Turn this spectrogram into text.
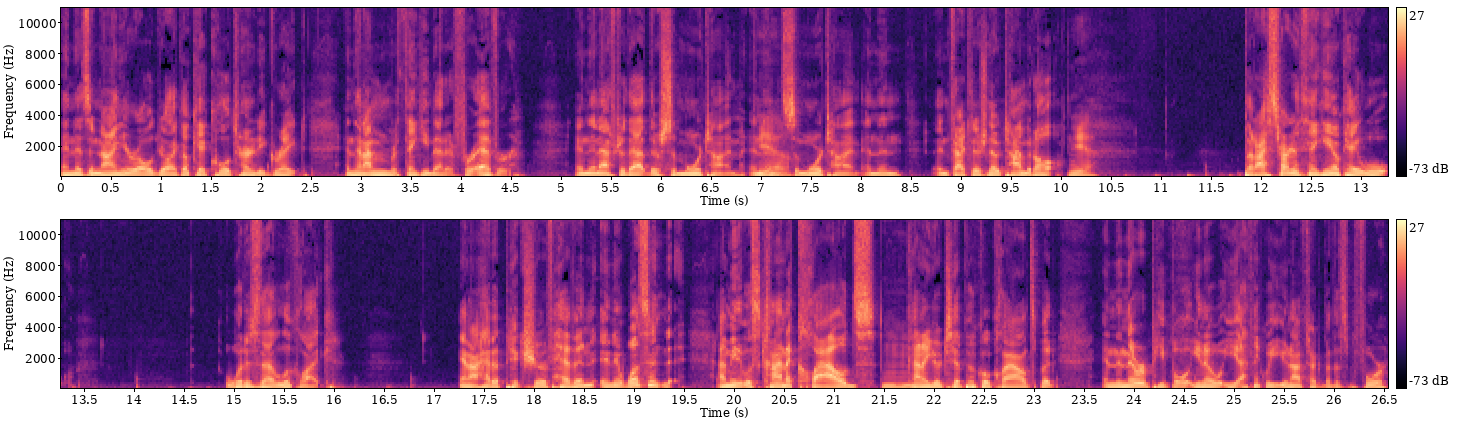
And as a nine year old, you're like, okay, cool, eternity, great. And then I remember thinking about it forever. And then after that, there's some more time, and Yeah. then some more time, and then, in fact, there's no time at all yeah. but I started thinking, okay, well, what does that look like? And I had a picture of heaven, and it wasn't. I mean, it was kind of clouds, mm-hmm. kind of your typical clouds, but and then there were people. You know, I think we you and I have talked about this before.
